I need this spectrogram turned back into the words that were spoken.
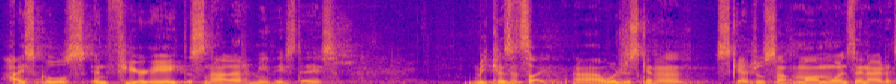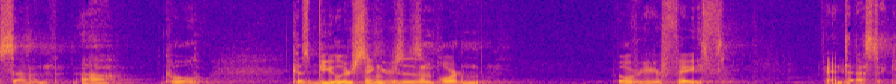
High schools infuriate the snot out of me these days because it's like, oh, we're just going to schedule something on Wednesday night at 7. Oh, cool. Because Bueller Singers is important over your faith. Fantastic.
